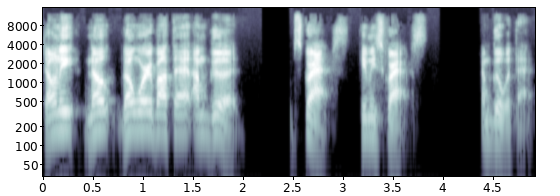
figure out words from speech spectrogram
don't eat no, don't worry about that. I'm good. Scraps. Give me scraps. I'm good with that.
